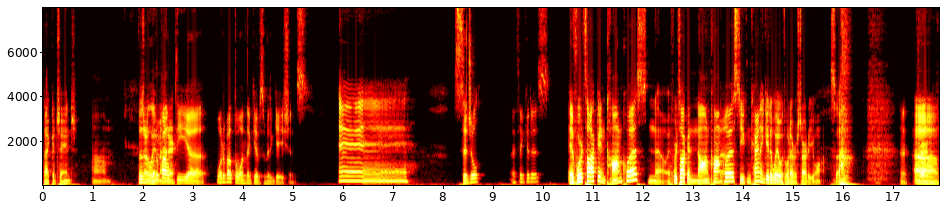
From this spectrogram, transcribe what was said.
that could change. Um, doesn't really what matter. about the uh what about the one that gives mitigations? Eh, Sigil, I think it is. if we're talking conquest, no. If we're talking non-conquest, you can kind of get away with whatever starter you want. So, uh,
